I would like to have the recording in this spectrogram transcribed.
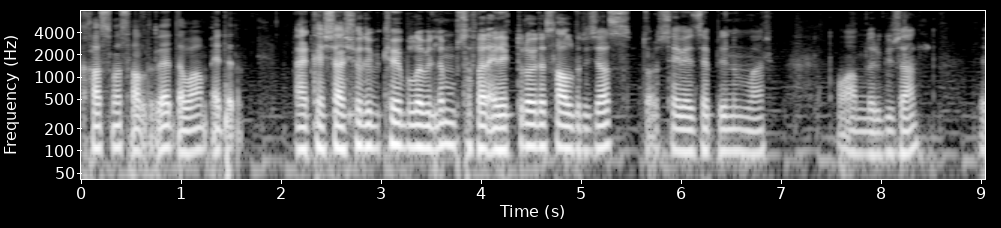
kasma saldırıya devam edelim. Arkadaşlar şöyle bir köy bulabildim. Bu sefer elektro ile saldıracağız. 4 seviye zeppelinim var. Tamamdır güzel. Ee,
